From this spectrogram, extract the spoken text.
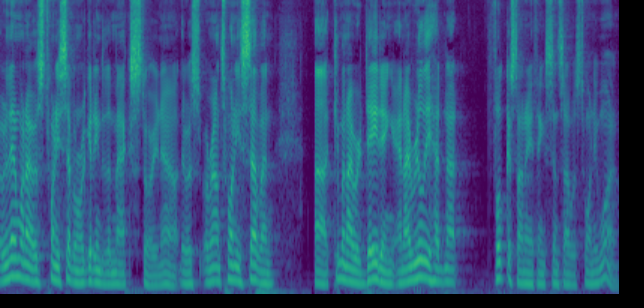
and then when I was 27, we're getting to the Max story now. There was around 27, uh, Kim and I were dating, and I really had not focused on anything since I was 21.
